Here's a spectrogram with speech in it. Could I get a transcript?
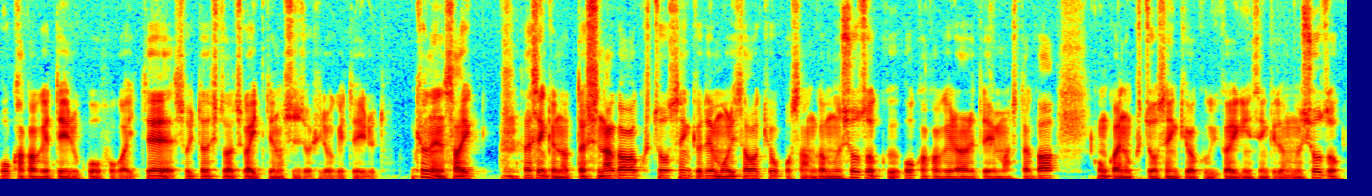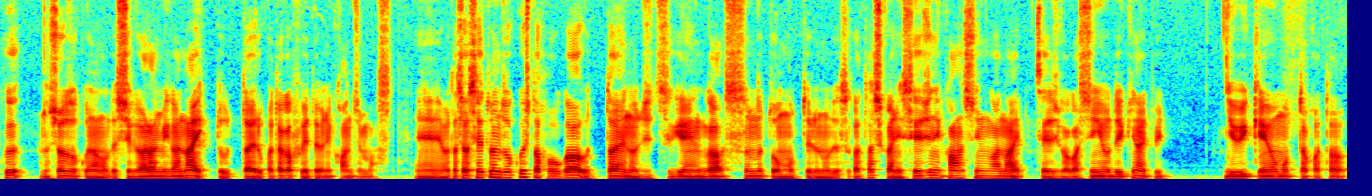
を掲げている候補がいて、そういった人たちが一定の支持を広げていると。去年再選挙になった品川区長選挙で森沢京子さんが無所属を掲げられていましたが、今回の区長選挙は区議会議員選挙でも無所属、無所属なのでしがらみがないと訴える方が増えたように感じます。えー私は政党に属した方が訴えの実現が進むと思っているのですが、確かに政治に関心がない、政治家が信用できないという意見を持った方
